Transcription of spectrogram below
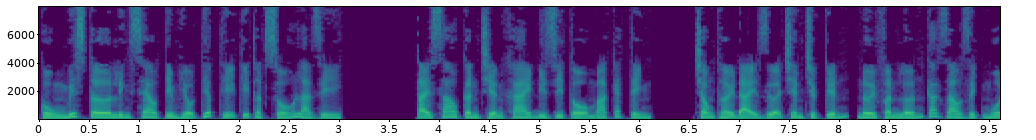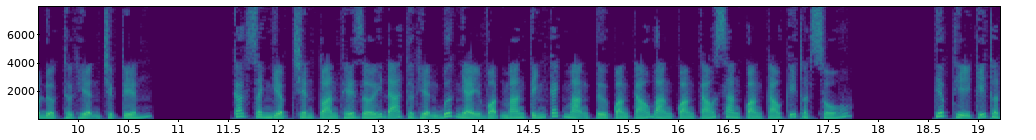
Cùng Mr. Linh tìm hiểu tiếp thị kỹ thuật số là gì? Tại sao cần triển khai digital marketing? Trong thời đại dựa trên trực tuyến, nơi phần lớn các giao dịch mua được thực hiện trực tuyến. Các doanh nghiệp trên toàn thế giới đã thực hiện bước nhảy vọt mang tính cách mạng từ quảng cáo bảng quảng cáo sang quảng cáo kỹ thuật số. Tiếp thị kỹ thuật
